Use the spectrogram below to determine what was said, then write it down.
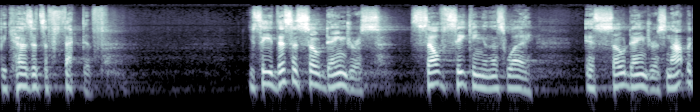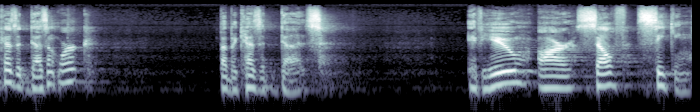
because it's effective. You see, this is so dangerous. Self seeking in this way is so dangerous, not because it doesn't work, but because it does. If you are self seeking,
